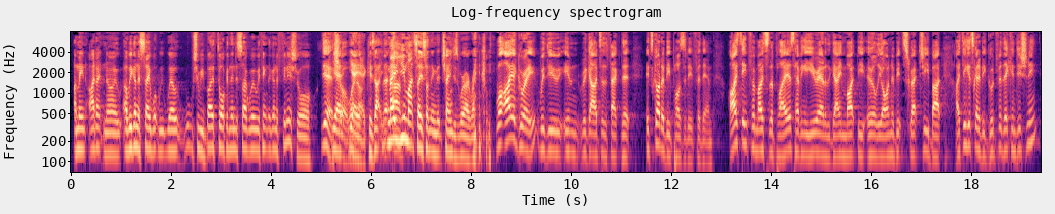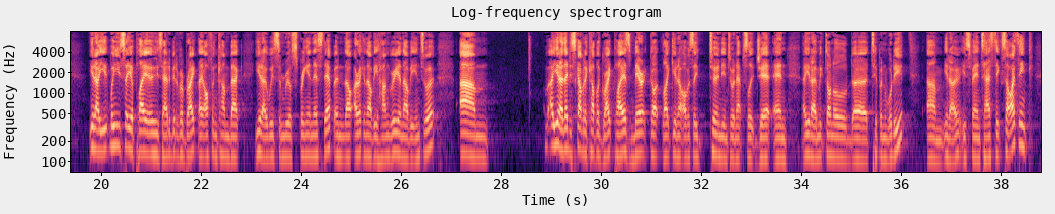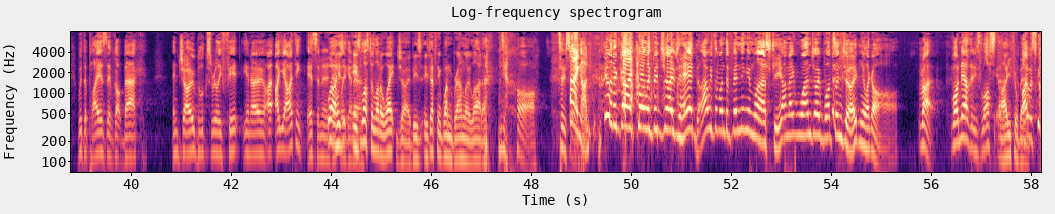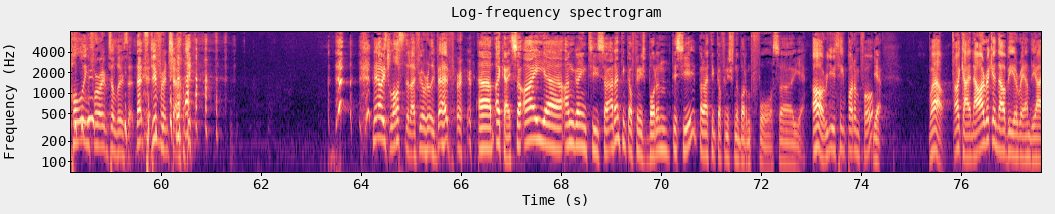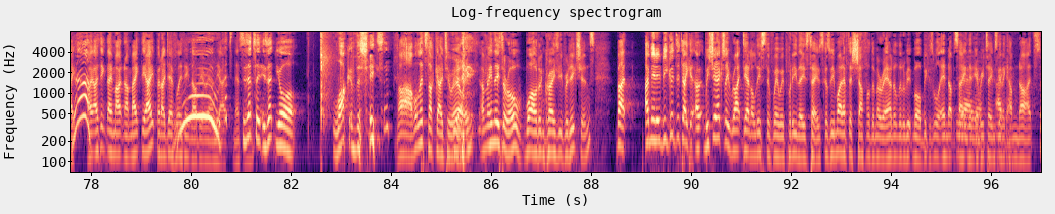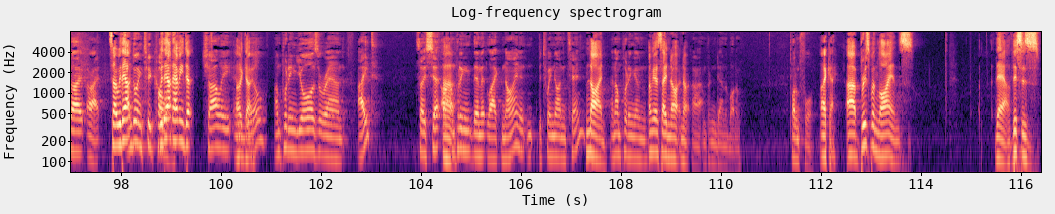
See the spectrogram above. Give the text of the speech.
I mean, I don't know. Are we going to say what we? Where should we both talk and then decide where we think they're going to finish? Or Yeah, yeah, sure, yeah, not? yeah. Because maybe um, you might say something that changes where I rank them. Well, I agree with you in regard to the fact that it's got to be positive for them. I think for most of the players, having a year out of the game might be early on a bit scratchy, but I think it's going to be good for their conditioning. You know, you, when you see a player who's had a bit of a break, they often come back, you know, with some real spring in their step, and I reckon they'll be hungry and they'll be into it. Um, uh, you know, they discovered a couple of great players. Merrett got like, you know, obviously turned into an absolute jet and, uh, you know, McDonald, uh, Tippin Woody, um, you know, is fantastic. So I think with the players they've got back and Jobe looks really fit, you know, I, I yeah, I think Essendon Well, he's, going he's lost a lot of weight, Jobe. He's, he's definitely won Brownlow Larder. Oh, too soon. Hang on, you were the guy calling for Jobe's head. I was the one defending him last year. I make one Jobe Watson joke, and you're like, oh. Right. Well, now that he's lost oh, it. Oh, you feel bad. I was calling for him to lose it. That's different, Charlie. now he's lost it. I feel really bad for him. Um, okay, so I uh, I'm going to say I don't think they'll finish bottom this year, but I think they'll finish in the bottom four. So yeah, Oh, you think bottom four? yeah. Wow. Okay. Now I reckon they'll be around the eight. Yeah. I, I think they might not make the eight, but I definitely think they'll be around the eight. That's- is that is that your lock of the season? Ah, well, let's not go too early. I mean, these are all wild and crazy predictions, but. I mean, it'd be good to take. A, we should actually write down a list of where we're putting these teams because we might have to shuffle them around a little bit more because we'll end up saying Yeah, that yeah. every team's going to come ninth. So all right. So without I'm doing two columns. without having to. Charlie and Okay. Will. I'm putting yours around eight. So set, Uh. I'm putting them at like nine, between nine and ten. Nine. And I'm putting them. I'm going to say no, no. all right, I'm putting them down the bottom. Bottom four. Okay. Uh, Brisbane Lions. Now, this is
